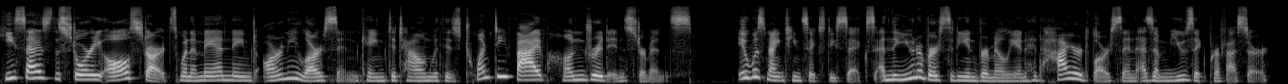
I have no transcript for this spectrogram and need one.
He says the story all starts when a man named Arne Larson came to town with his 2,500 instruments. It was 1966, and the university in Vermillion had hired Larson as a music professor.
